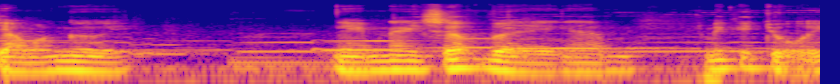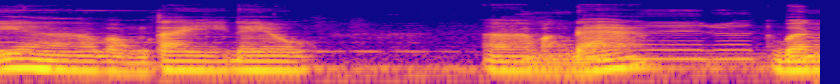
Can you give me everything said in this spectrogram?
Chào mọi người. Ngày hôm nay shop về à, mấy cái chuỗi à, vòng tay đeo à, bằng đá bên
